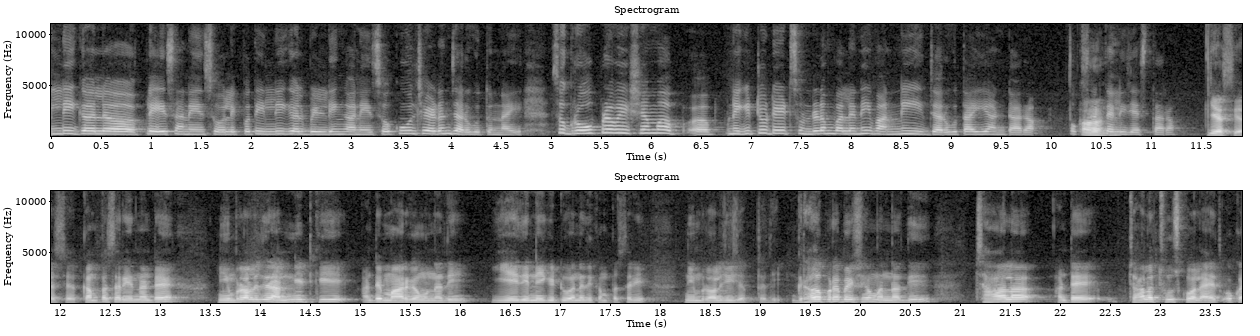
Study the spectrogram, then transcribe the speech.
ఇల్లీగల్ ప్లేస్ అనేసో లేకపోతే ఇల్లీగల్ బిల్డింగ్ అనేసో కూల్ చేయడం జరుగుతున్నాయి. సో గృహప్రవేశం నెగిటివ్ డేట్స్ ఉండడం వల్లనే ఇవన్నీ జరుగుతాయి అంటారా? ఒకసారి తెలియజేస్తారా? ఎస్ ఎస్ ఎస్ కంపల్సరీ ఏంటంటే న్యూమరాలజీ అన్నిటికీ అంటే మార్గం ఉన్నది. ఏది నెగిటివ్ అనేది కంపల్సరీ న్యూమరాలజీ చెప్తుంది. గ్రహ ప్రవేశం అన్నది చాలా అంటే చాలా చూసుకోవాలి. ఒక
